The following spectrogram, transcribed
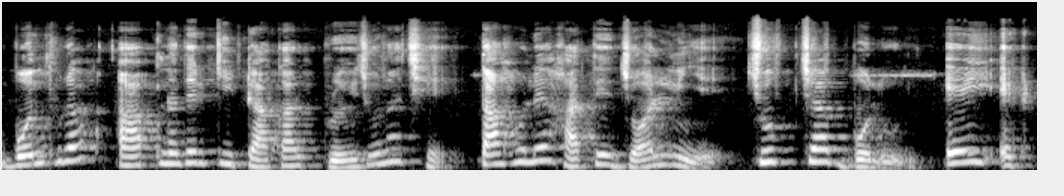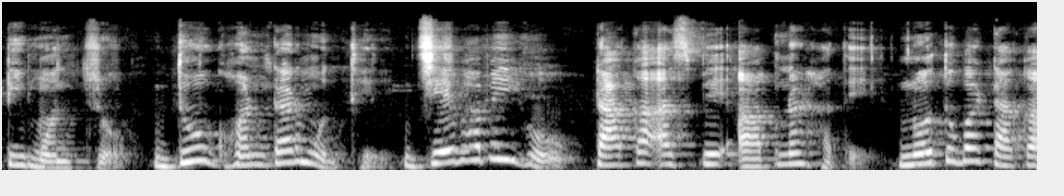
বন্ধুরা, আপনাদের কি টাকার প্রয়োজন আছে? তাহলে হাতে জল নিয়ে চুপচাপ বলুন, এই একটি মন্ত্র। দু ঘণ্টার মধ্যে যেভাবেই হোক টাকা আসবে আপনার হাতে, নতুবা টাকা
